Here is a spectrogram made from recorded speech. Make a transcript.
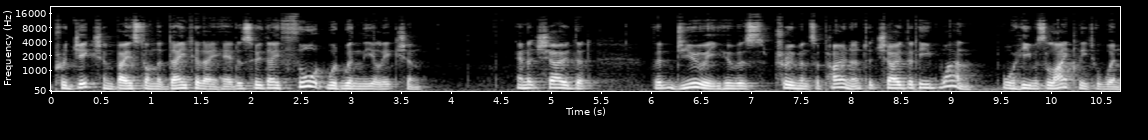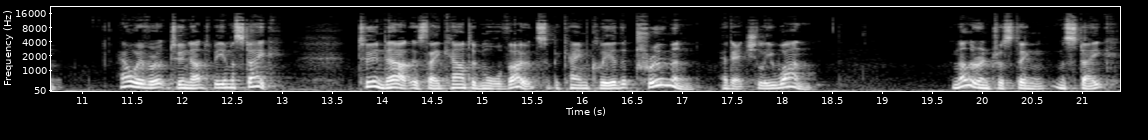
projection based on the data they had as who they thought would win the election. And it showed that, that Dewey, who was Truman's opponent, it showed that he'd won, or he was likely to win. However, it turned out to be a mistake. Turned out, as they counted more votes, it became clear that Truman had actually won. Another interesting mistake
